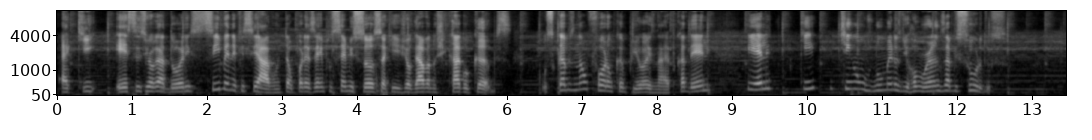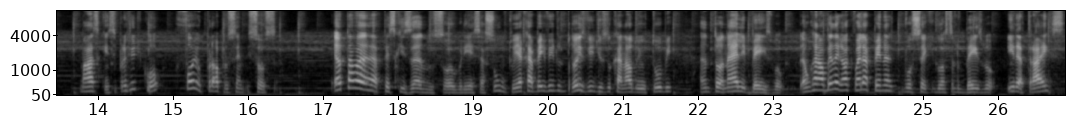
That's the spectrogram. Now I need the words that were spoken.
é que esses jogadores se beneficiavam. Então, por exemplo, o Sammy Sosa que jogava no Chicago Cubs. Os Cubs não foram campeões na época dele e ele que tinham uns números de home runs absurdos. Mas quem se prejudicou foi o próprio Sammy Sosa. Eu estava pesquisando sobre esse assunto e acabei vendo dois vídeos do canal do YouTube Antonelli Baseball. É um canal bem legal que vale a pena você que gosta do beisebol ir atrás.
